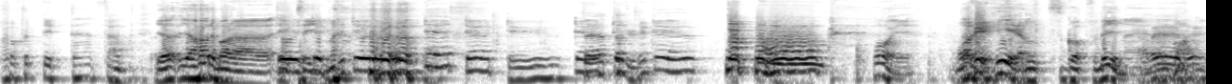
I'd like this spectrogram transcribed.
Från 75. Jag, jag hörde bara A-Team. Oj. Det har helt gått förbi mig. Ja, det- Jag är det-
